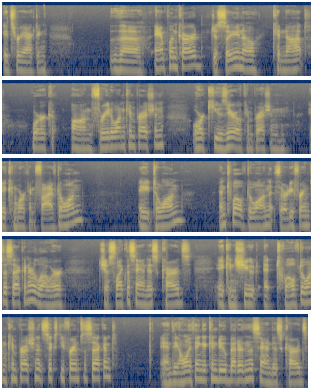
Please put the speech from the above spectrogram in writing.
it's reacting. The Amplim card, just so you know, cannot work on 3 to 1 compression or Q0 compression. It can work in 5 to 1, 8 to 1, and 12 to 1 at 30 frames a second or lower, just like the SanDisk cards. It can shoot at 12 to 1 compression at 60 frames a second. And the only thing it can do better than the SanDisk cards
